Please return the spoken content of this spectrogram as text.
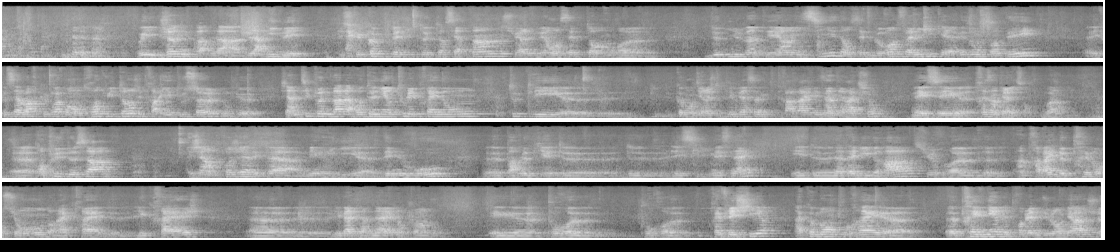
Oui, jeune par l'arrivée puisque comme l'a dit le docteur Certain, je suis arrivé en septembre 2021 euh, ici, dans cette grande famille qui est la maison de santé. Euh, il faut savoir que moi, pendant 38 ans, j'ai travaillé tout seul, donc euh, j'ai un petit peu de mal à retenir tous les prénoms, toutes les, comment dirais toutes les personnes qui travaillent, les interactions, mais c'est très intéressant. Voilà. en plus de ça, j'ai un projet avec la mairie des Mureaux par le biais de, Leslie Mesnay et de Nathalie Gras sur euh, un travail de prévention dans la crèche, les crèches, euh, les maternelles, enfin, et pour, pour réfléchir à comment on pourrait prévenir les problèmes du langage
